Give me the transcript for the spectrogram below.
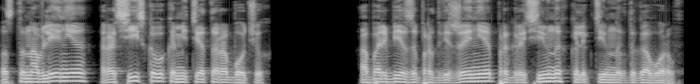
Постановление Российского комитета рабочих о борьбе за продвижение прогрессивных коллективных договоров.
